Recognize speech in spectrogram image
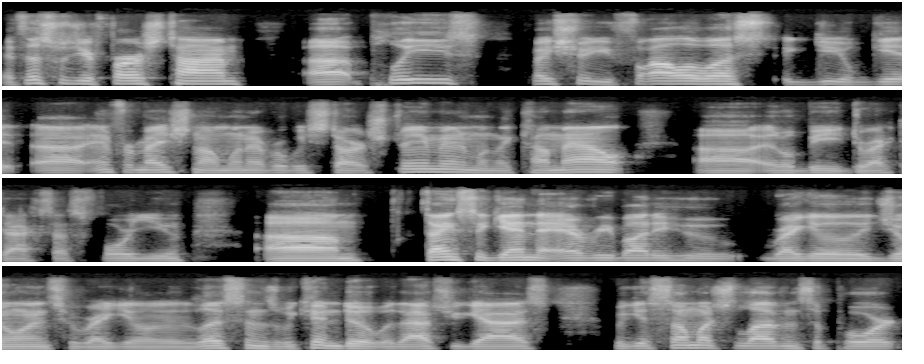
If this was your first time, uh, please make sure you follow us. You'll get uh, information on whenever we start streaming, when they come out. Uh, it'll be direct access for you. Um, thanks again to everybody who regularly joins, who regularly listens. We couldn't do it without you guys. We get so much love and support,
